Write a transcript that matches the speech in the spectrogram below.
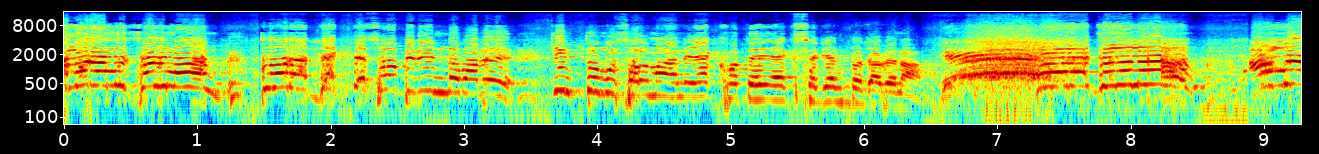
আমরা মুসলমান তোমরা দেখতেছো ভাবে, কিন্তু মুসলমান এক হতে এক সেকেন্ডও যাবে না। আমরা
